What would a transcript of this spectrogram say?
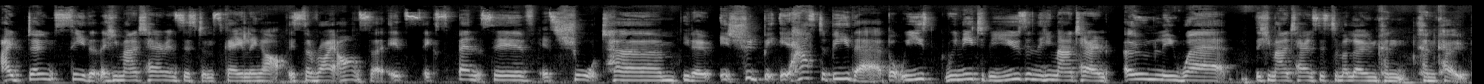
I don't see that the humanitarian system scaling up is the right answer. It's expensive, it's short term, you know, it should be, it has to be there, but we, we need to be using the humanitarian only where the humanitarian system alone can, can cope.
